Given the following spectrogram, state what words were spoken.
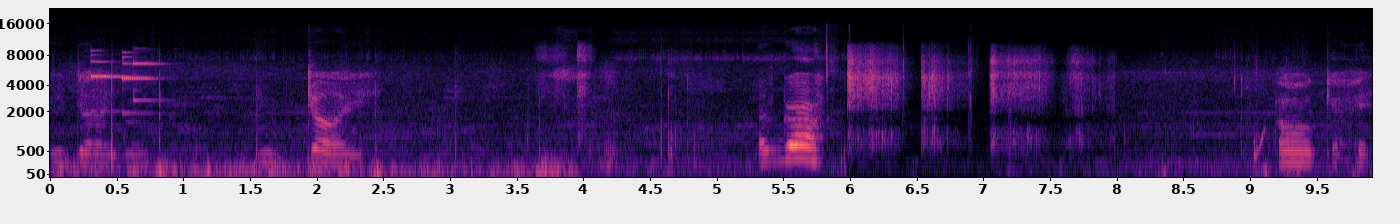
You die, bro. You die. Let's go. Okay.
